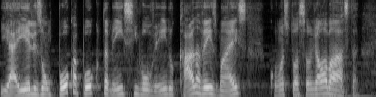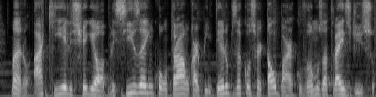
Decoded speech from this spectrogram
E aí eles vão pouco a pouco também se envolvendo cada vez mais com a situação de Alabasta. Mano, aqui eles chegam, e, ó, precisa encontrar um carpinteiro, precisa consertar o barco, vamos atrás disso.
